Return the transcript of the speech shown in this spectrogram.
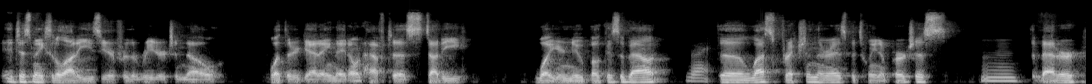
it just makes it a lot easier for the reader to know what they're getting. They don't have to study what your new book is about. Right. The less friction there is between a purchase, mm. the better.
